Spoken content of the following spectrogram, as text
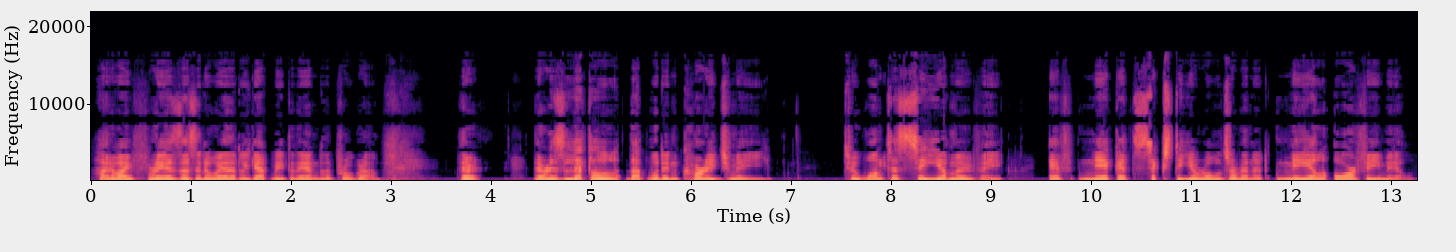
how do I phrase this in a way that'll get me to the end of the program? There there is little that would encourage me to want to see a movie if naked 60 year olds are in it, male or female.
